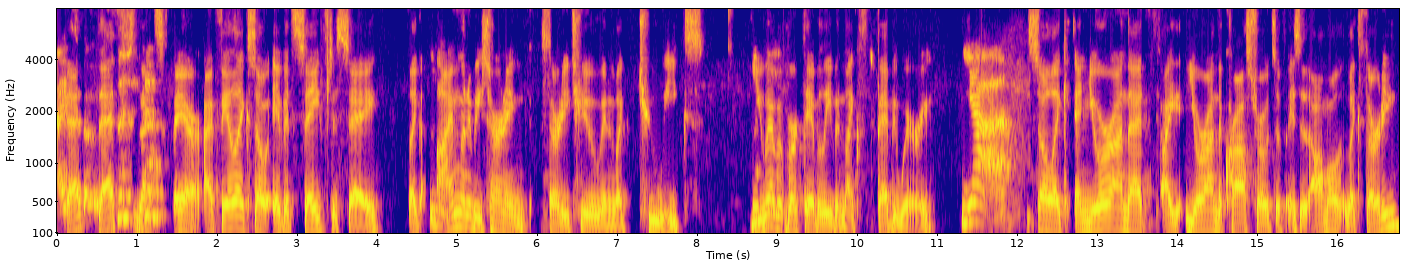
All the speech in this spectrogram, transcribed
I that suppose. that's that's fair. I feel like so if it's safe to say, like Mm-hmm. I'm going to be turning 32 in like two weeks. You have a Mm-hmm. birthday, I believe, in like February. yeah. So like, and you're on that. I you're on the crossroads of is it almost like 30?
